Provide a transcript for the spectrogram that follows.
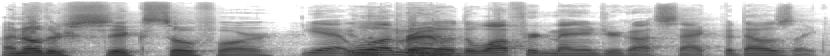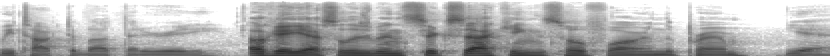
I know there's six so far. Yeah, well, I mean, the, the Watford manager got sacked, but that was like we talked about that already. Okay, yeah. So there's been six sackings so far in the Prem, Yeah,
